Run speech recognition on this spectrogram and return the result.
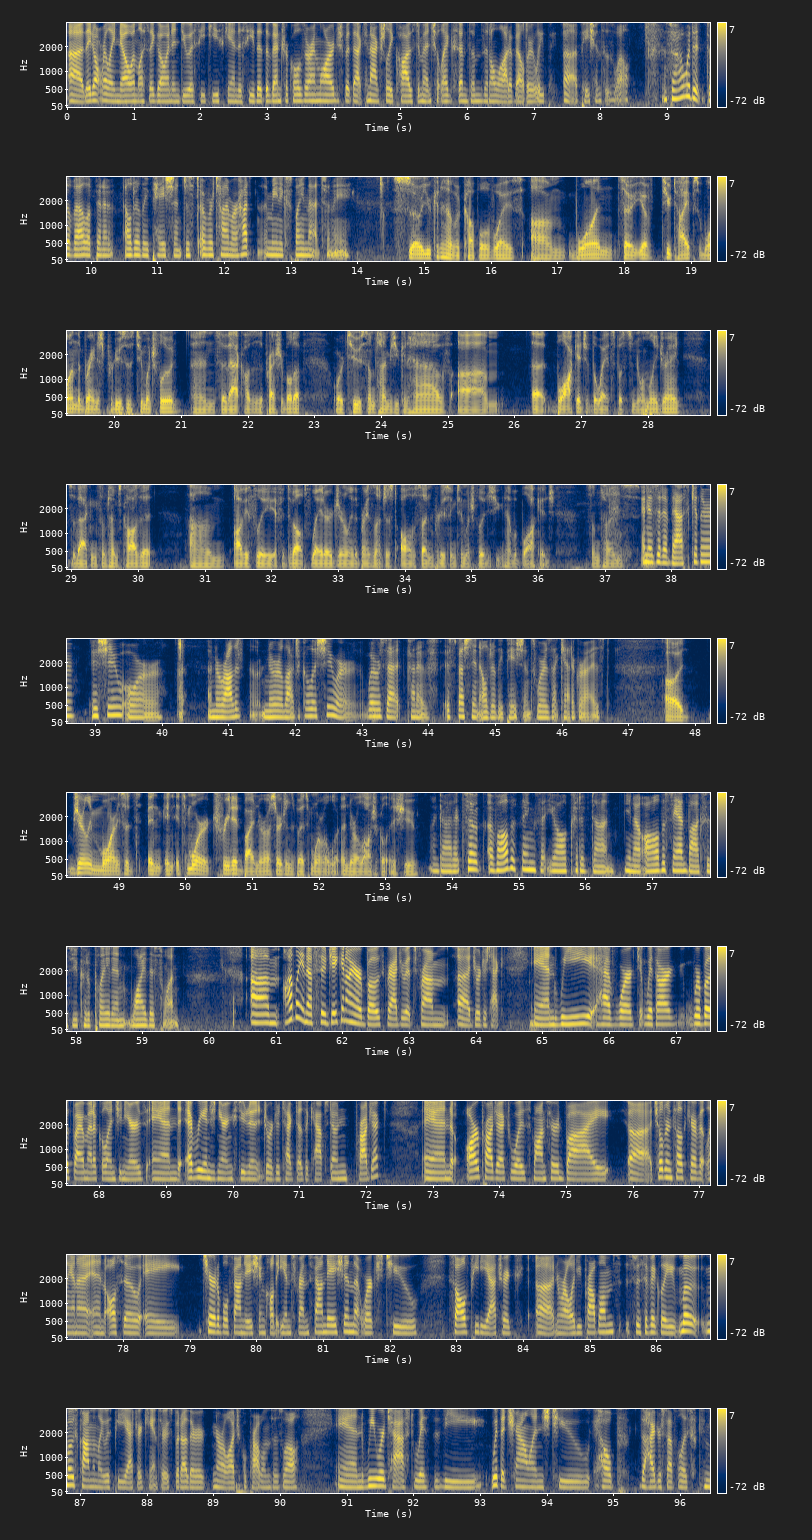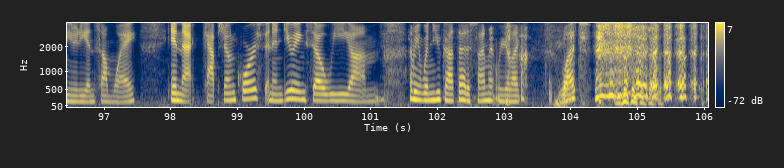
Uh, they don't really know unless they go in and do a CT scan to see that the ventricles are enlarged, but that can actually cause dementia-like symptoms in a lot of elderly uh, patients as well. And so, how would it develop in an elderly patient just over time, or how? I mean, explain that to me. So you can have a couple of ways. Um, one, so you have two types. One, the brain just produces too much fluid, and so that causes a pressure buildup. Or two, sometimes you can have um, a blockage of the way it's supposed to normally drain, so that can sometimes cause it. Um, obviously, if it develops later, generally the brain's not just all of a sudden producing too much fluid. You can have a blockage. Sometimes, And is it a vascular issue or a, a neurolo- neurological issue, or where is that kind of, especially in elderly patients, where is that categorized? Uh, generally more. I mean, so it's in, in, it's more treated by neurosurgeons, but it's more of a, a neurological issue. I got it. So, of all the things that y'all could have done, you know, all the sandboxes you could have played in, why this one? Um, oddly enough, so Jake and I are both graduates from uh, Georgia Tech, and we have worked with our. We're both biomedical engineers, and every engineering student at Georgia Tech does a capstone project. And our project was sponsored by uh, Children's Healthcare of Atlanta and also a charitable foundation called Ian's Friends Foundation that works to solve pediatric uh, neurology problems, specifically, mo- most commonly with pediatric cancers, but other neurological problems as well. And we were tasked with the with a challenge to help the hydrocephalus community in some way in that capstone course. And in doing so, we um, I mean, when you got that assignment where you're like, what?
